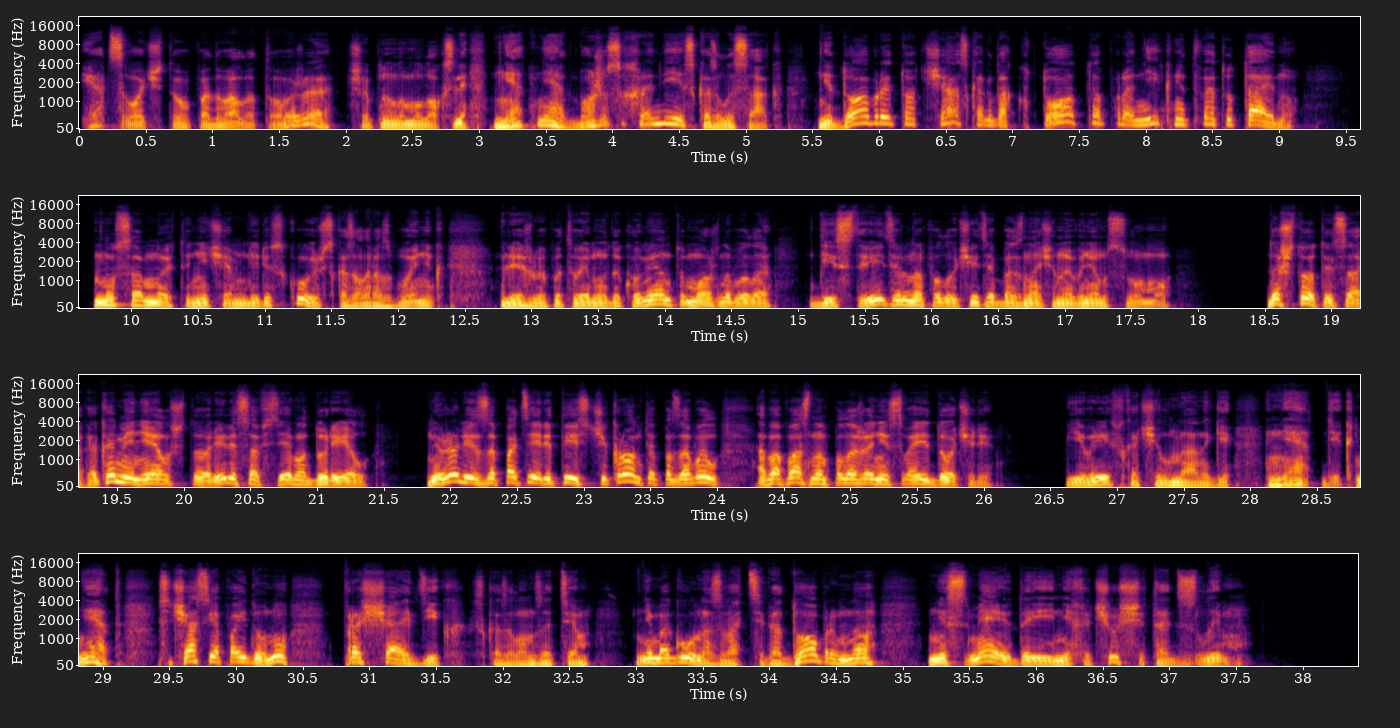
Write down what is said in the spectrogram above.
«И от сводчатого подвала тоже?» — шепнул ему Локсли. «Нет-нет, боже сохрани», — сказал Исаак. «Недобрый тот час, когда кто-то проникнет в эту тайну». «Ну, со мной ты ничем не рискуешь», — сказал разбойник. «Лишь бы по твоему документу можно было действительно получить обозначенную в нем сумму». «Да что ты, Сак, окаменел, что ли, или совсем одурел? Неужели из-за потери тысячи крон ты позабыл об опасном положении своей дочери?» Еврей вскочил на ноги. «Нет, Дик, нет. Сейчас я пойду. Ну, прощай, Дик», — сказал он затем. «Не могу назвать тебя добрым, но не смею, да и не хочу считать злым».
